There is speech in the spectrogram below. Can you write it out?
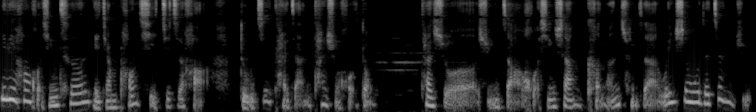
毅力号火星车也将抛弃机智号，独自开展探索活动，探索寻找火星上可能存在微生物的证据，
